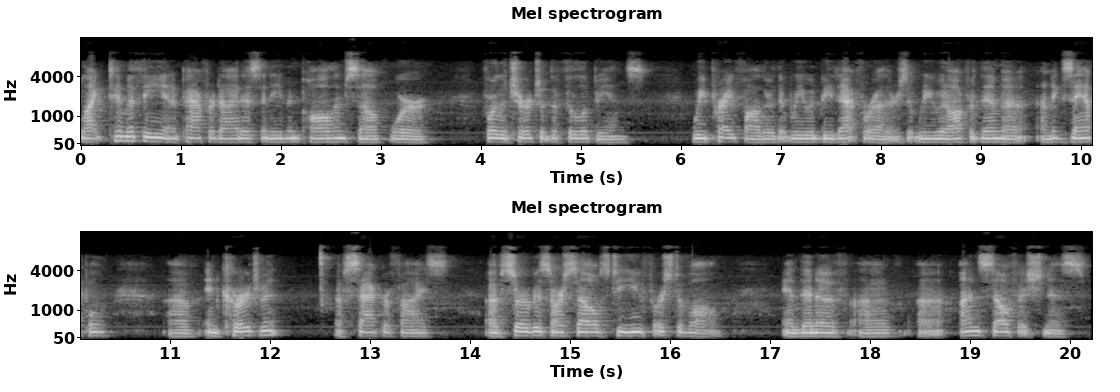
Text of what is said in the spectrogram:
like Timothy and Epaphroditus and even Paul himself were for the church of the Philippians, we pray, Father, that we would be that for others, that we would offer them a, an example of encouragement, of sacrifice, of service ourselves to you, first of all, and then of, of uh, unselfishness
